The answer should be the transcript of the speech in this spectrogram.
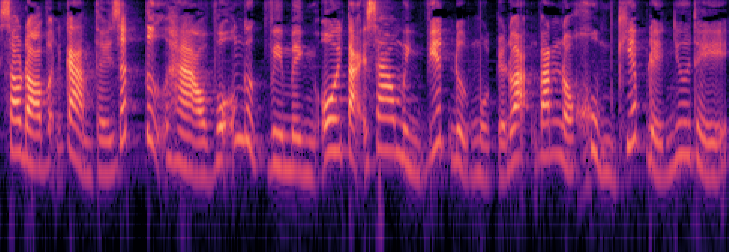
sau đó vẫn cảm thấy rất tự hào vỗ ngực vì mình ôi tại sao mình viết được một cái đoạn văn nó khủng khiếp đến như thế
